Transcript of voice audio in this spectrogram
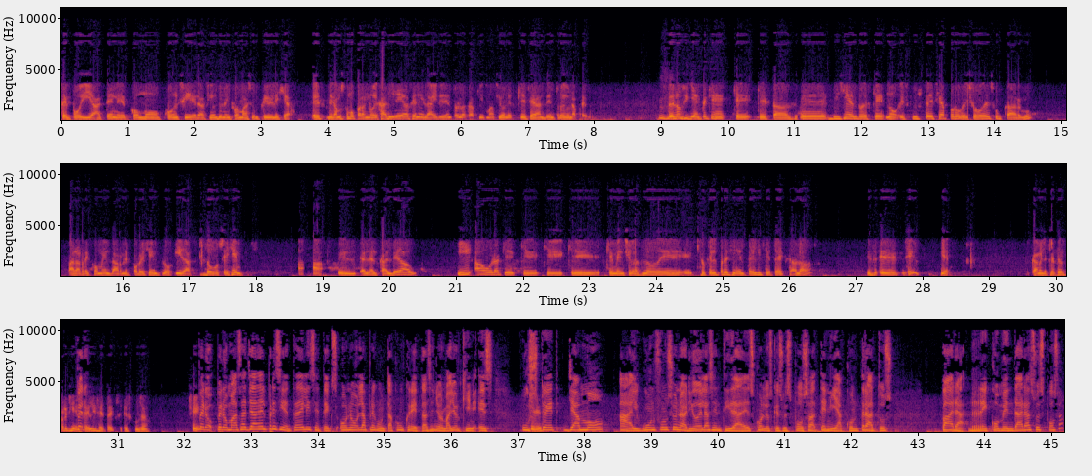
se podía tener como consideración de una información privilegiada es, digamos, como para no dejar ideas en el aire dentro de las afirmaciones que se dan dentro de una pregunta. Entonces, lo siguiente que, que, estás eh, diciendo es que no, es que usted se aprovechó de su cargo para recomendarle, por ejemplo, y das dos ejemplos, a, el, alcalde Dau y ahora que, que, que, mencionas lo de, creo que el presidente del ICETEX, ¿hablabas? Eh, sí, bien. Camila, creo que el presidente del ICETEX, excusa. Pero, pero más allá del presidente del ICETEX o no, la pregunta concreta, señor Mallorquín, es, ¿usted llamó a algún funcionario de las entidades con los que su esposa tenía contratos para recomendar a su esposa?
